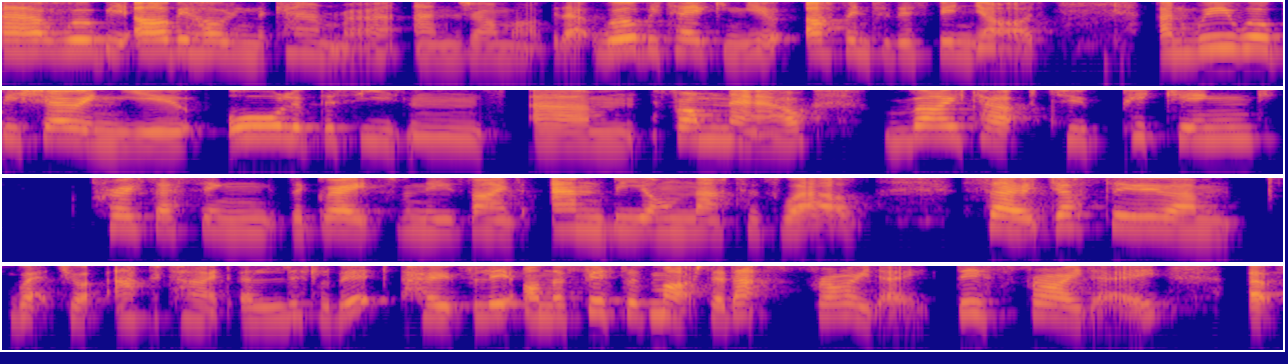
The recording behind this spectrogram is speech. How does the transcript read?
uh, will be, I'll be holding the camera and Jean-Marc that will be taking you up into this vineyard and we will be showing you all of the seasons um, from now right up to picking, processing the grapes from these vines and beyond that as well. So just to um, whet your appetite a little bit, hopefully on the 5th of March. So that's Friday, this Friday at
